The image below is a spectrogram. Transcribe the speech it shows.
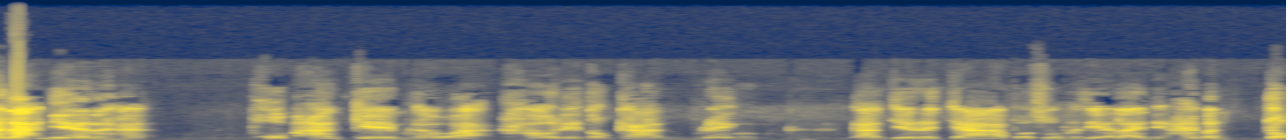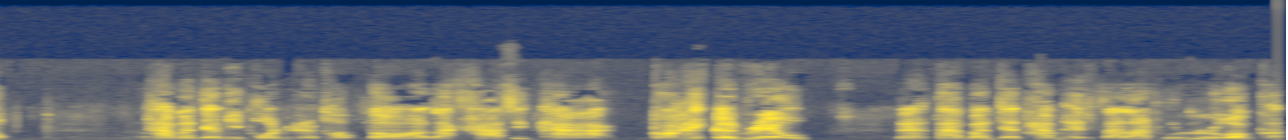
ขณะนี้นะฮะผมอ่านเกมครับว่าเขาเนี่ยต้องการเร่งการเจรจาผสมภาษีอะไรเนี่ยให้มันจบ ถ้ามันจะมีผลกระทบต่อราคาสินค้าก็ให้เกิดเร็วนะถ้ามันจะทำให้ตลาดหุ้นร่วงก็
